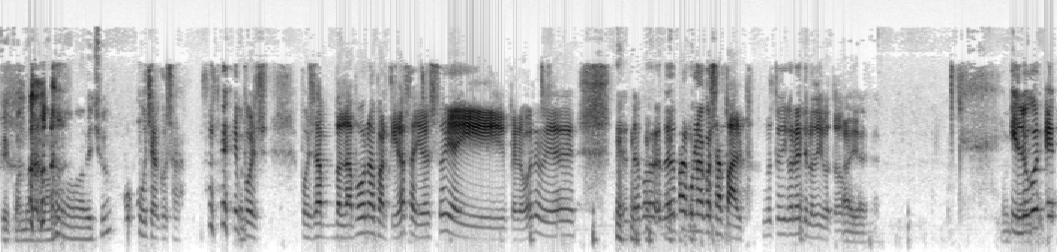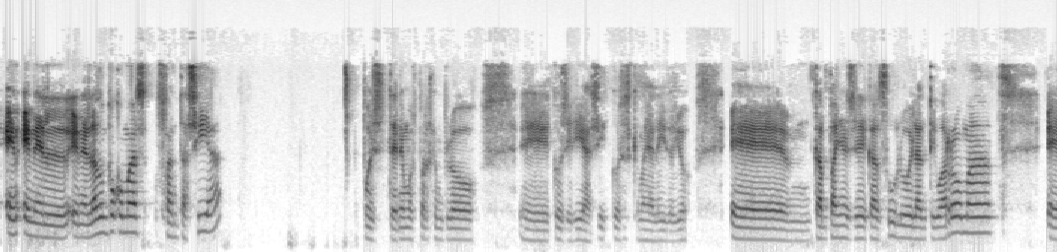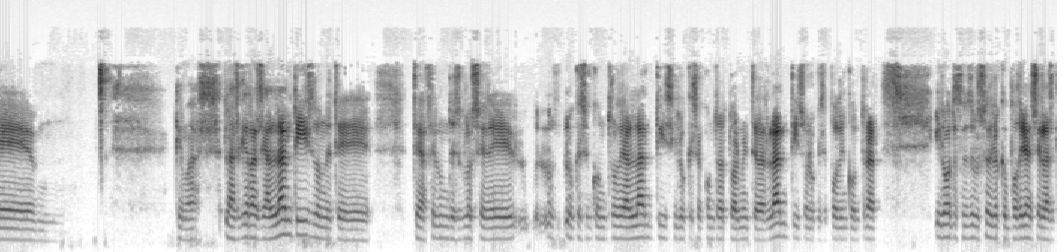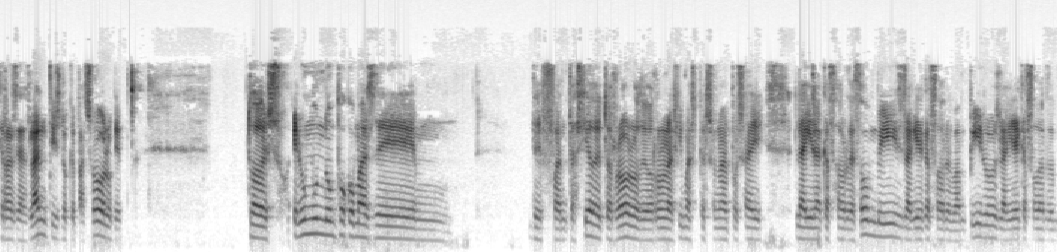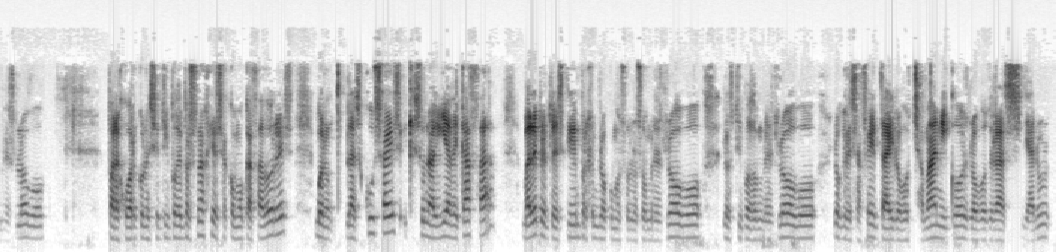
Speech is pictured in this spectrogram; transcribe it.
¿Que cuando jugamos, ha dicho? Muchas cosas. pues pues da, da por una partidaza. Yo estoy ahí, pero bueno, eh, da, por, da alguna cosa palp. No te digo nada, te lo digo todo. Ay, ay, ay. Y luego en, en, en, el, en el lado un poco más fantasía, pues tenemos, por ejemplo, eh, ¿qué os diría? Sí, cosas que me haya leído yo. Eh, campañas de Cthulhu en la antigua Roma. Eh, ¿Qué más? Las guerras de Atlantis, donde te, te hacen un desglose de lo, que se encontró de Atlantis y lo que se encontró actualmente de Atlantis o lo que se puede encontrar y luego te hacen un desglose de lo que podrían ser las guerras de Atlantis, lo que pasó, lo que todo eso. En un mundo un poco más de de fantasía, de terror o de horror así más personal, pues hay la guía del cazador de zombies, la guía del cazador de vampiros, la guía del cazador de hombres lobo, para jugar con ese tipo de personajes, ya sea como cazadores. Bueno, la excusa es que es una guía de caza, ¿vale? Pero te describen, por ejemplo, cómo son los hombres lobo, los tipos de hombres lobo, lo que les afecta, hay lobos chamánicos, lobos de las llanuras,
